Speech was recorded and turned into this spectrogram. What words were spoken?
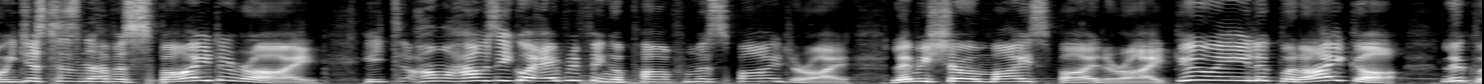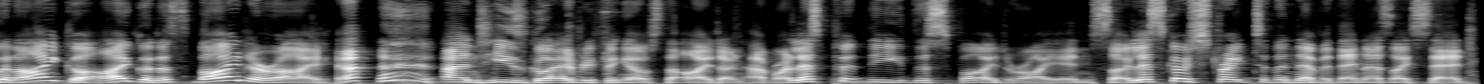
Oh, he just doesn't have a spider eye. He, oh, how's he got everything apart from a spider eye? Let me show him my spider eye. Gooey, look what I got. Look what I got. I got a spider eye. and he's got everything else that I don't have. Right, let's put the, the spider eye in. So let's go straight to the nether then, as I said,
